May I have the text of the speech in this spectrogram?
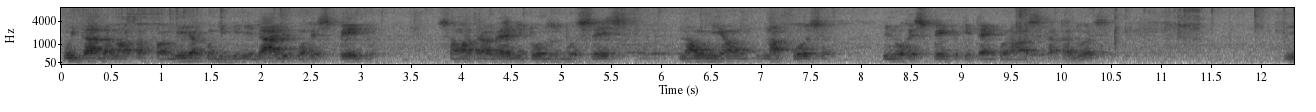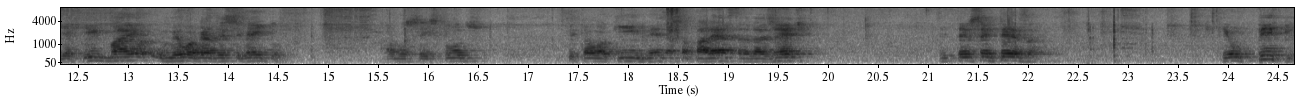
cuidar da nossa família com dignidade, com respeito, são através de todos vocês, na união, na força e no respeito que tem com nós, catadores. E aqui vai o meu agradecimento a vocês todos que estão aqui vendo essa palestra da gente. E tenho certeza que o PIP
